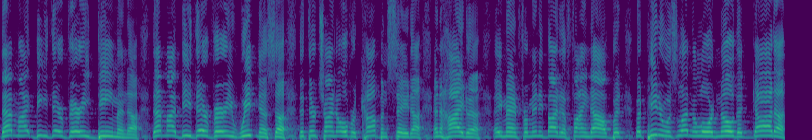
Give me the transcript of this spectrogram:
that might be their very demon. Uh, that might be their very weakness uh, that they're trying to overcompensate uh, and hide, uh, amen, from anybody to find out. But, but Peter was letting the Lord know that God, I,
